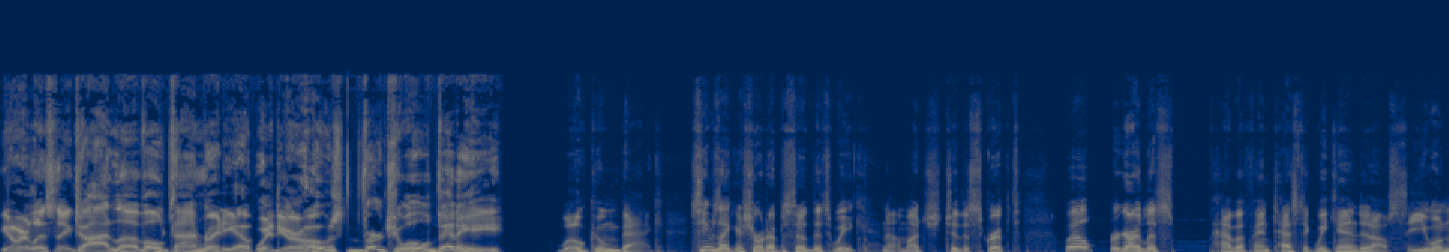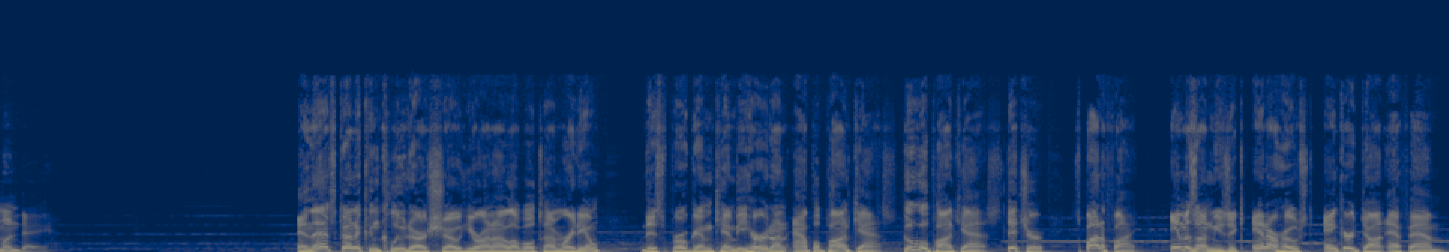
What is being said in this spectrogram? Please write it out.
You're listening to I Love Old Time Radio with your host, Virtual Vinny. Welcome back. Seems like a short episode this week, not much to the script. Well, regardless, have a fantastic weekend, and I'll see you on Monday. And that's going to conclude our show here on I Love Old Time Radio. This program can be heard on Apple Podcasts, Google Podcasts, Stitcher, Spotify, Amazon Music, and our host, Anchor.fm.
